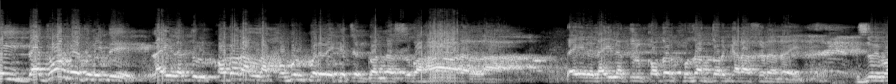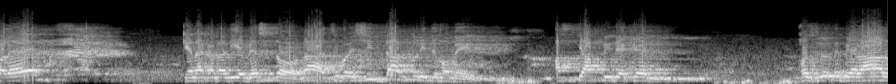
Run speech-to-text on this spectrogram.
এই বেজর রজনীতে লাইলাতুল কদর আল্লাহ কবুল করে রেখেছেন কন্যা সুবাহার আল্লাহ তাই লাইলাতুল কদর খোঁজার দরকার আছে না নাই? জুরি বলেন। কেনাকাটা নিয়ে ব্যস্ত, না, জীবনে সিদ্ধান্ত নিতে হবে। আজকে আপনি দেখেন হজরতে বেলাল,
